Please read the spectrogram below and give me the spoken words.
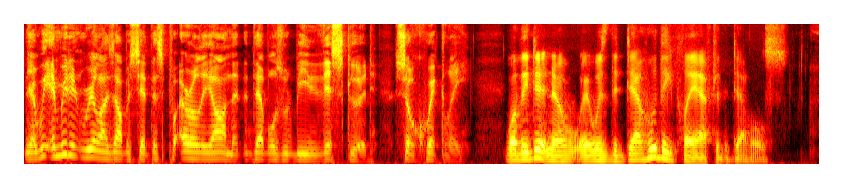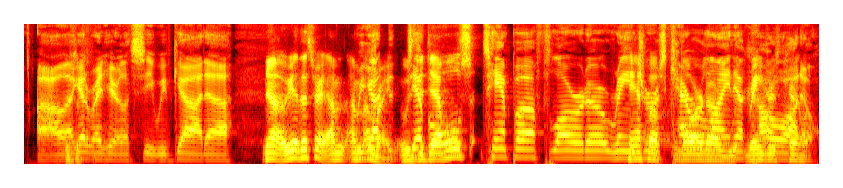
Yeah, we and we didn't realize obviously at this po- early on that the Devils would be this good so quickly. Well, they didn't know it was the De- who they play after the Devils. Uh, I got it right here. Let's see. We've got uh, No, yeah, that's right. I'm I'm, we I'm right. the It was Devils, the Devils. Tampa, Florida, Rangers, Florida, Carolina, Rangers, Colorado. Carolina.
